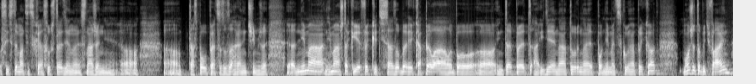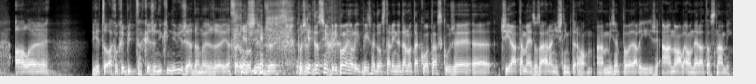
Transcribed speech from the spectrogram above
systematické a sústredené snaženie, tá spolupráca so zahraničím, že nemá, nemá až taký efekt, keď sa zoberie kapela alebo interpret a ide na turné po Nemecku napríklad. Môže to byť fajn, ale je to ako keby také, že nikým nevyžiadané, že ja sa rozhodnem, že... Počkej, to si mi pripomenuli, my sme dostali nedávno takú otázku, že e, či rátame so zahraničným trhom. A my sme povedali, že áno, ale on neráta s nami.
